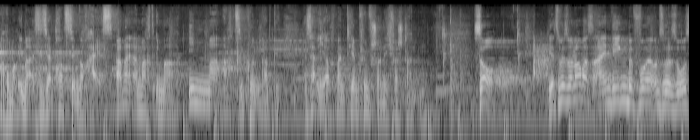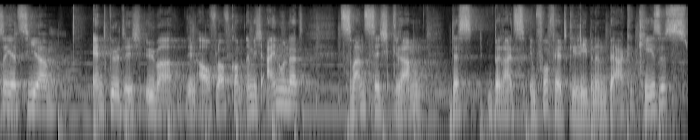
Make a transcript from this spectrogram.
Warum auch immer, es ist ja trotzdem noch heiß. Aber er macht immer, immer 8 Sekunden Abkühl. Das habe ich auch beim TM5 schon nicht verstanden. So, jetzt müssen wir noch was einwiegen, bevor unsere Soße jetzt hier endgültig über den Auflauf kommt. Nämlich 120 Gramm des bereits im Vorfeld geriebenen Bergkäses.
